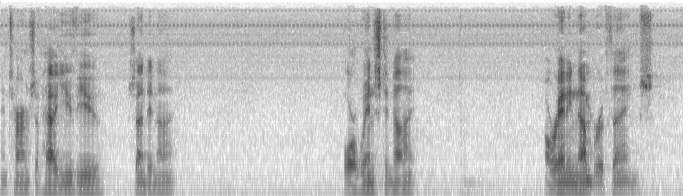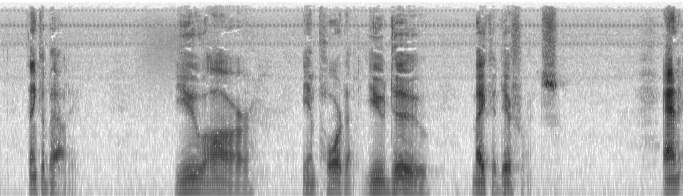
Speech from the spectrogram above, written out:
in terms of how you view Sunday night or Wednesday night or any number of things. Think about it. You are important. You do make a difference. And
